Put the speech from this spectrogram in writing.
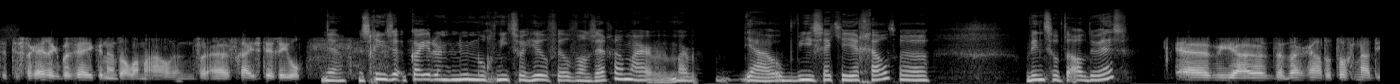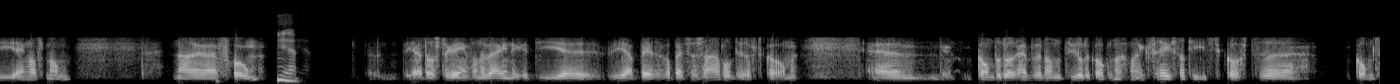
het is toch erg berekenend allemaal en uh, vrij steriel. Ja, misschien kan je er nu nog niet zo heel veel van zeggen, maar, maar ja, op wie zet je je geld? Uh, winst op de Alpe d'Huez? Uh, ja, dan gaat het toch naar die Engelsman, naar uh, Vroom. Ja. ja, dat is toch een van de weinigen die ja, bergop uit zijn zadel durft te komen. Contador hebben we dan natuurlijk ook nog, maar ik vrees dat hij iets te kort komt.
